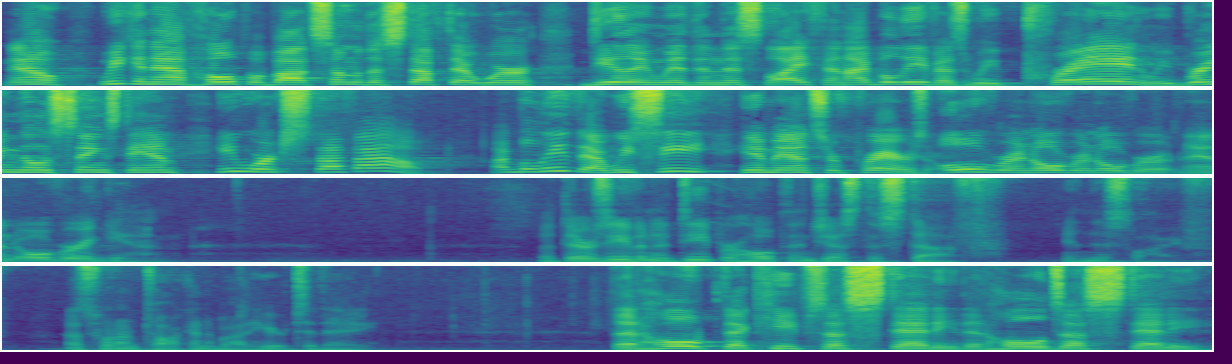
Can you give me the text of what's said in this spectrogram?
Now, we can have hope about some of the stuff that we're dealing with in this life, and I believe as we pray and we bring those things to Him, He works stuff out. I believe that. We see Him answer prayers over and over and over and over again. But there's even a deeper hope than just the stuff in this life. That's what I'm talking about here today. That hope that keeps us steady, that holds us steady.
